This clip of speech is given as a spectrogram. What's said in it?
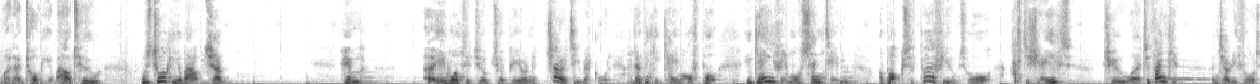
what I'm talking about, who was talking about um, him. Uh, he wanted to, to appear on a charity record. I don't think it came off, but he gave him or sent him a box of perfumes or aftershaves to uh, to thank him. And Tony thought,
